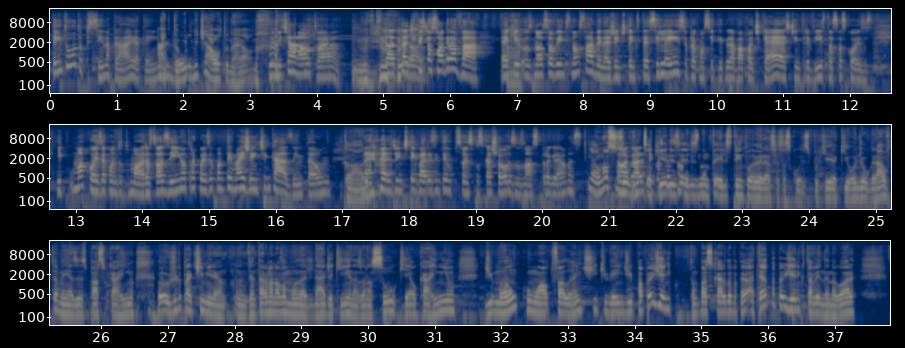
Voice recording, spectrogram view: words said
tem tudo, piscina, praia, tem. Ah, então o limite é alto, na real. Né? O limite é alto, é. tá, tá difícil é só gravar. É ah. que os nossos ouvintes não sabem, né? A gente tem que ter silêncio para conseguir gravar podcast, entrevista, essas coisas. E uma coisa é quando tu mora sozinho, outra coisa é quando tem mais gente em casa. Então, claro. Né? a gente tem várias interrupções com os cachorros nos nossos programas. Não, nossos então, ouvintes aqui, eles, eles não têm, eles têm tolerância a essas coisas. Porque aqui onde eu gravo também, às vezes passa o carrinho. Eu juro pra ti, Miriam, inventaram uma nova modalidade aqui na Zona Sul, que é o carrinho de mão com um alto-falante que vem de papel higiênico. Então passa o cara do papel. Até papel higiênico tá vendendo agora.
